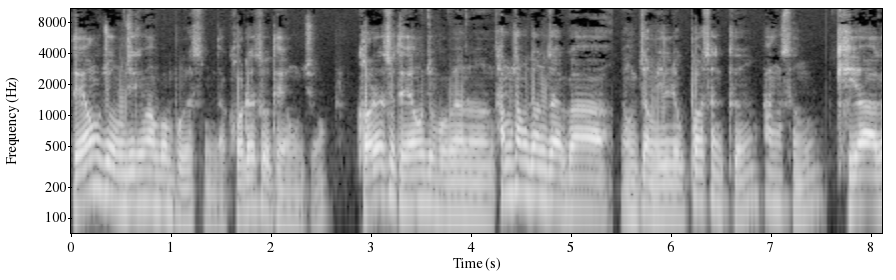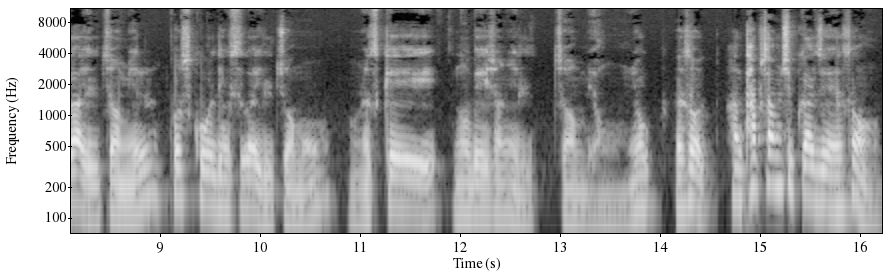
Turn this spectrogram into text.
대형주 움직임 한번 보겠습니다. 거래소 대형주. 거래소 대형주 보면은 삼성전자가 0.16% 상승, 기아가 1.1, 포스코홀딩스가 1.5, SK 이노베이션이 1.06. 그래서 한 탑 30까지 해서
